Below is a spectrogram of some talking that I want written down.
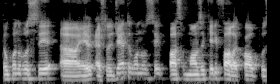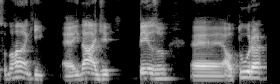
Então, quando você, uh, Ashley Gentle, quando você passa o mouse aqui, ele fala qual a posição do ranking, é, idade, peso, é, altura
